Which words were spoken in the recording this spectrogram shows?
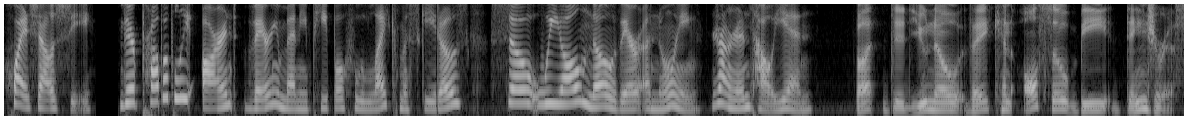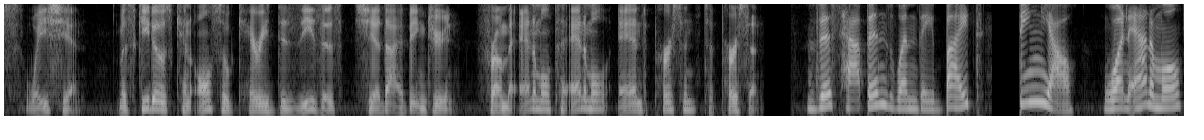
坏消息. There probably aren't very many people who like mosquitoes, so we all know they're annoying, 让人讨厌. But did you know they can also be dangerous, 危险? Mosquitoes can also carry diseases, 携带病菌, from animal to animal and person to person. This happens when they bite 叮咬 one animal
